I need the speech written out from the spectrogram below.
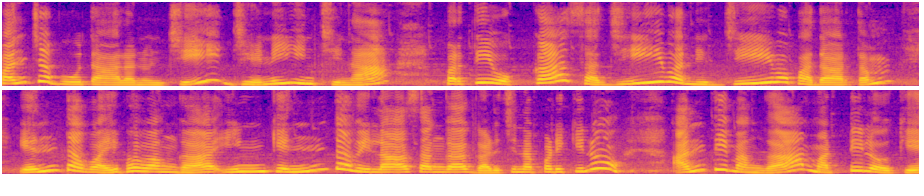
పంచభూతాల నుంచి జనించిన ప్రతి ఒక్క సజీవ నిర్జీవ పదార్థం ఎంత వైభవంగా ఇంకెంత విలాసంగా గడిచినప్పటికీ అంతిమంగా మట్టిలోకే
